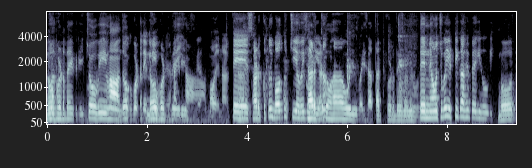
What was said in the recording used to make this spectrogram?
2 ਮੰਨ- ਫੁੱਟ ਦੇ ਕਰੀਬ 24 ਹਾਂ 2 ਫੁੱਟ ਦੇ ਕਰੀਬ ਫੁੱਟ ਹੋ ਦੇ ਜੀ, ਕਰੀਬ ਹੋ ਮੌਜ ਨਾਲ। ਤੇ। ਸੜਕ ਤੋਂ ਹੀ ਬਹੁਤ ਉੱਚੀ ਹੈ ਬਈ ਕੋਠੀ ਸੜਕ ਹਨਾ? ਤੋਂ ਹਾਂ ਹੋ ਜੂ ਬਾਈ 7-8 ਫੁੱਟ ਦੇ ਕਰੀਬ ਤੇ ਨਿਉ ਚ ਬਈ ਇੱਟੀ ਕਾਫੀ ਪੈ ਗਈ ਹੋਊਗੀ। ਬਹੁਤ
